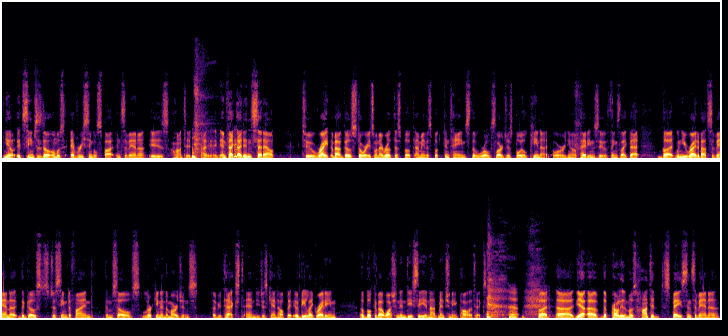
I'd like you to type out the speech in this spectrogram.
You know, it seems as though almost every single spot in Savannah is haunted. I, in fact, I didn't set out to write about ghost stories when I wrote this book. I mean, this book contains the world's largest boiled peanut or, you know, petting zoo, things like that. But when you write about Savannah, the ghosts just seem to find themselves lurking in the margins of your text and you just can't help it. It would be like writing a book about Washington D.C. and not mentioning politics. but uh, yeah, uh, the probably the most haunted space in Savannah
